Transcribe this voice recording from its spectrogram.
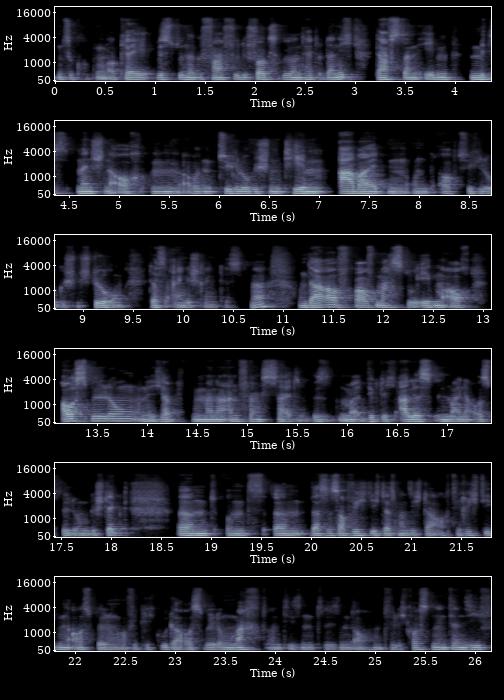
um zu gucken, okay, bist du eine Gefahr für die Volksgesundheit oder nicht, darfst dann eben mit Menschen auch, ähm, in psychologischen Themen arbeiten und auch psychologischen Störungen, das eingeschränkt ist. Ne? Und darauf, darauf machst du eben auch Ausbildung und ich habe in meiner Anfangszeit wirklich alles in meine Ausbildung gesteckt und, und ähm, das ist auch wichtig, dass man sich da auch die richtigen Ausbildungen, auch wirklich gute Ausbildungen macht. Und die sind, die sind auch natürlich kostenintensiv.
